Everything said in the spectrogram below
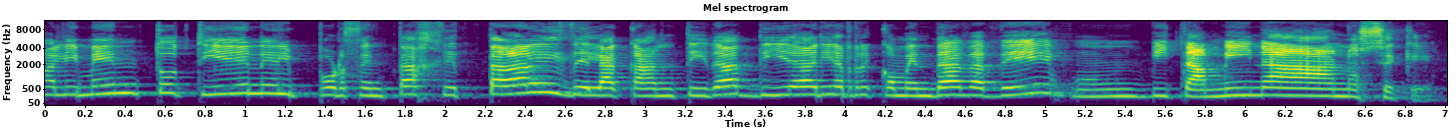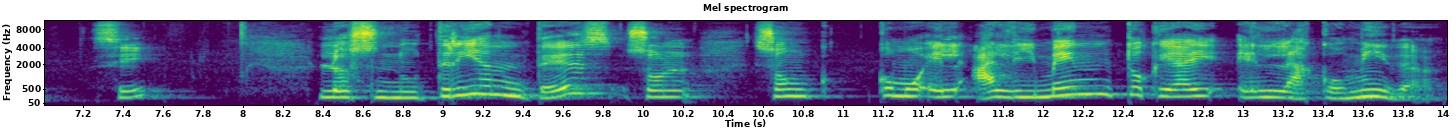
alimento tiene el porcentaje tal de la cantidad diaria recomendada de mm, vitamina no sé qué. ¿sí? Los nutrientes son, son como el alimento que hay en la comida.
